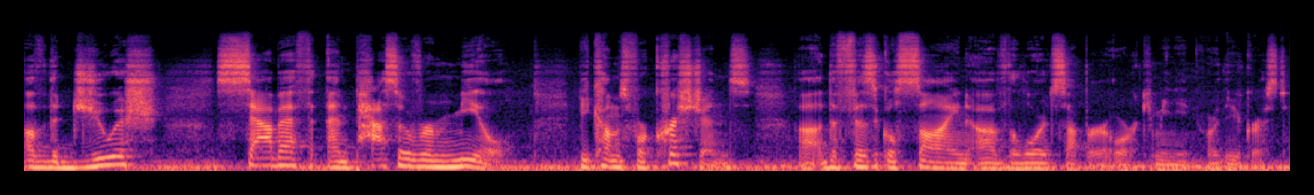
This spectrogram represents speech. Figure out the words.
of the Jewish Sabbath and Passover meal becomes for Christians uh, the physical sign of the Lord's Supper or communion or the Eucharist.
